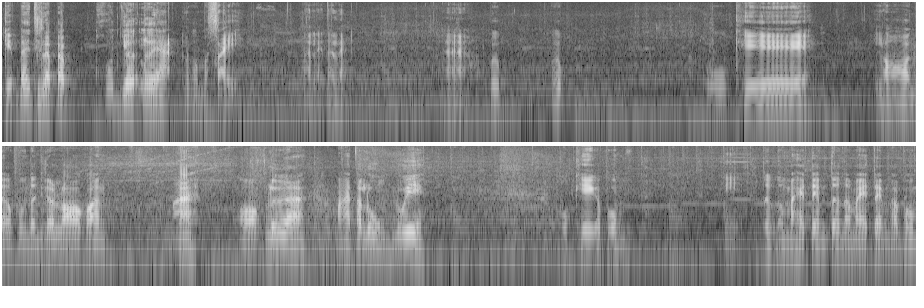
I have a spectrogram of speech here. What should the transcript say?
เก็บได้ทีละแบบโคตรเยอะเลยอะ่ะแล้วก็มาใส่นั่นแหละนั่นแหละอ่าปุ๊บปุ๊บโอเครอนะครับผมตอนนี้เรารอก่อนมาออกเรือมาตะลุงลุยโอเคครับผมนี่เติมน้ำมันให้เต็มเติมน้ำมันให้เต็มครับผม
